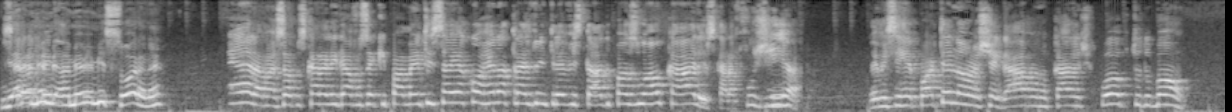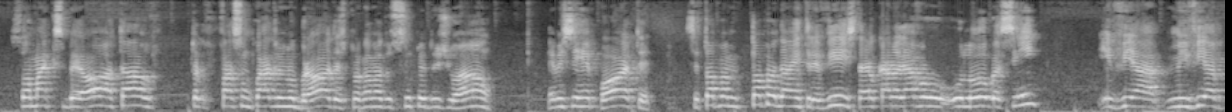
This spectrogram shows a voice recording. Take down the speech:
Os E era a mesma, a mesma emissora, né? era, mas só que os caras ligavam os equipamentos e saía correndo atrás do entrevistado pra zoar o cara. E os caras fugiam. O MC Repórter não, eu chegava no cara, tipo, ô, tudo bom? Sou Max BO tal, faço um quadro no Brothers, programa do Super do João, MC Repórter. Você topa, topa dar uma entrevista? Aí o cara olhava o, o logo assim e via, me via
